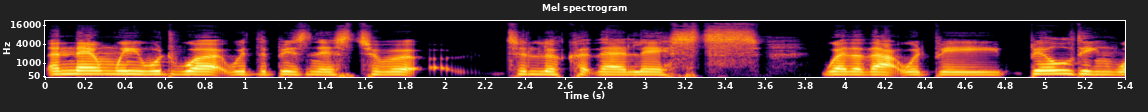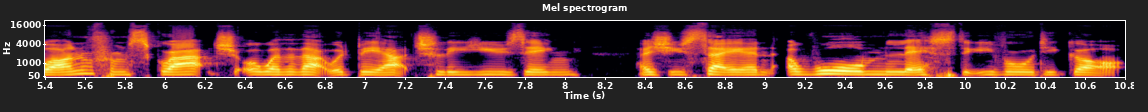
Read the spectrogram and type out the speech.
And then we would work with the business to uh, to look at their lists, whether that would be building one from scratch or whether that would be actually using as you say, an, a warm list that you've already got.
